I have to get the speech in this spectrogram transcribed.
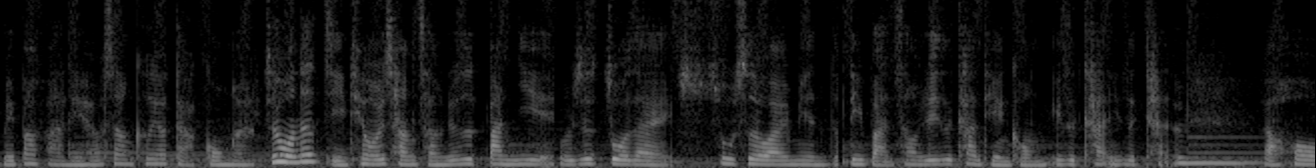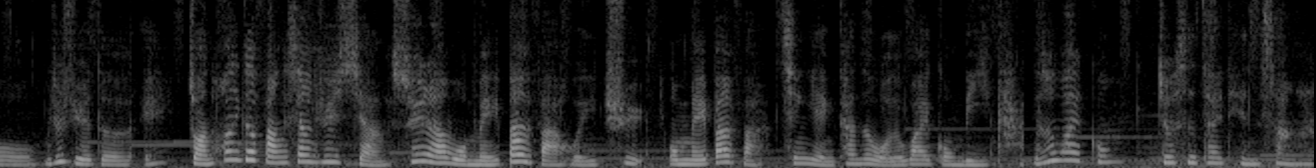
没办法，你还要上课要打工啊。所以我那几天我就常常就是半夜，我就坐在宿舍外面的地板上，我就一直看天空，一直看，一直看，嗯，然后我就觉得，哎，转换。换一个方向去想，虽然我没办法回去，我没办法亲眼看着我的外公离开，可是外公就是在天上啊，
